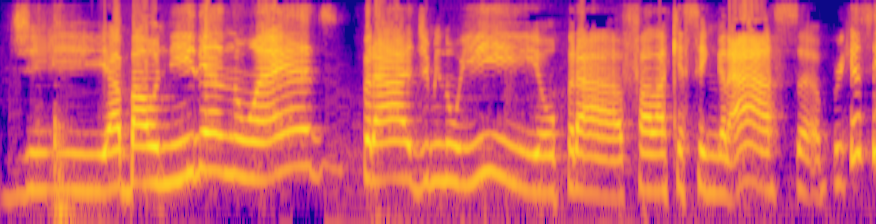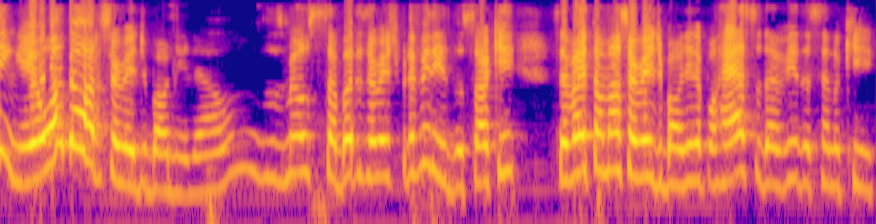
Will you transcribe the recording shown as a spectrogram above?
de a baunilha não é pra diminuir ou pra falar que é sem graça, porque assim, eu adoro sorvete de baunilha, é um dos meus sabores de sorvete preferidos, só que você vai tomar sorvete de baunilha pro resto da vida, sendo que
